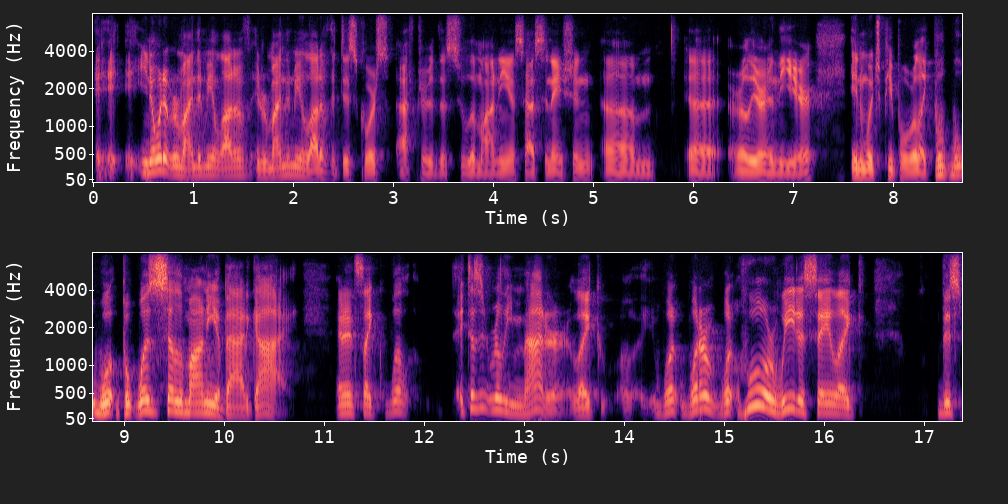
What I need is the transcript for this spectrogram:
it, it, you know what it reminded me a lot of? It reminded me a lot of the discourse after the Soleimani assassination um, uh, earlier in the year, in which people were like, but, but, but was Soleimani a bad guy? And it's like, well, it doesn't really matter. Like, uh, what what are what who are we to say like this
